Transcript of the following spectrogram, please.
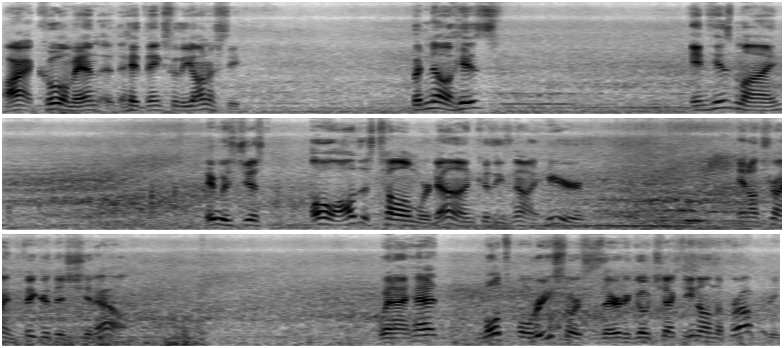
All right, cool, man. Hey, thanks for the honesty. But no, his in his mind, it was just, oh, I'll just tell him we're done because he's not here, and I'll try and figure this shit out. When I had multiple resources there to go check in on the property.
